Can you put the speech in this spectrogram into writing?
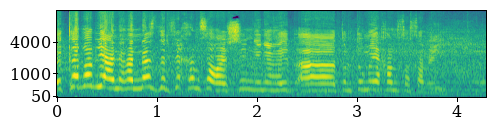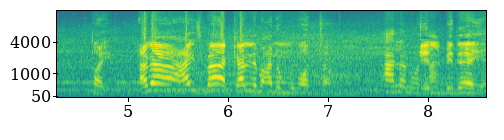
الكباب يعني هننزل فيه 25 جنيه هيبقى 375 طيب أنا عايز بقى أتكلم عن ام بطه أهلا وسهلا. البداية.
